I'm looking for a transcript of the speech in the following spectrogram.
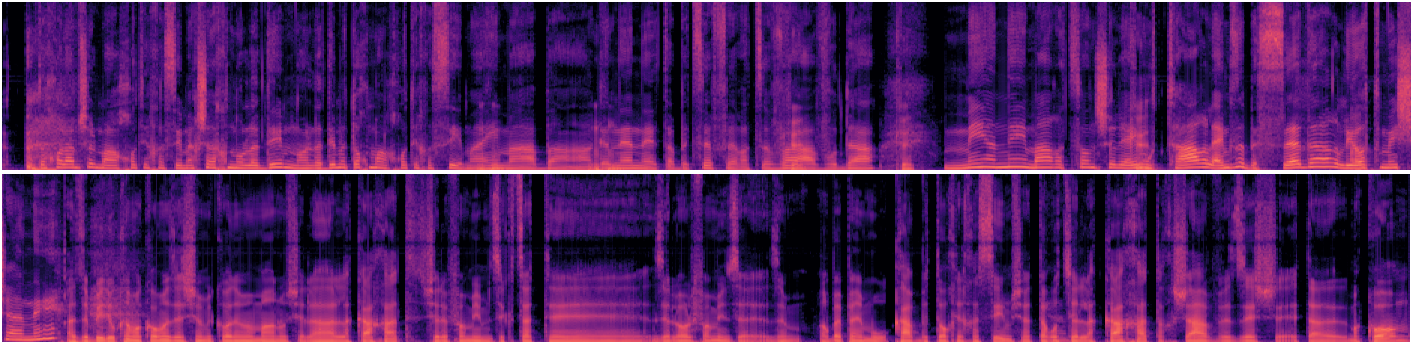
בתוך עולם של מערכות יחסים. איך שאנחנו נולדים, נולדים לתוך מערכות יחסים. האמא, האבא, הגננת, הבית ספר, הצבא, כן. העבודה. כן. מי אני? מה הרצון שלי? האם כן. מותר לי? האם זה בסדר להיות מי שאני? אז זה בדיוק המקום הזה שמקודם אמרנו של הלקחת, שלפעמים זה קצת, אה, זה לא לפעמים, זה, זה הרבה פעמים מורכב בתוך יחסים, שאתה כן. רוצה לקחת עכשיו את המקום,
